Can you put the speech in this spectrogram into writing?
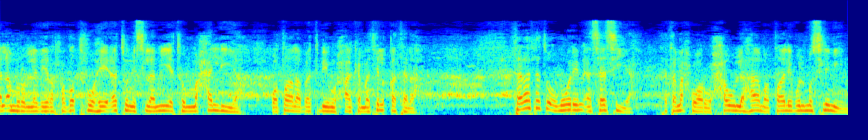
الأمر الذي رفضته هيئة إسلامية محلية وطالبت بمحاكمة القتلة. ثلاثة أمور أساسية تتمحور حولها مطالب المسلمين.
